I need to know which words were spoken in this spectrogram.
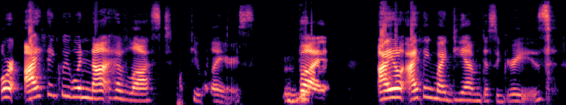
or I think we would not have lost two players. But I don't. I think my DM disagrees.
